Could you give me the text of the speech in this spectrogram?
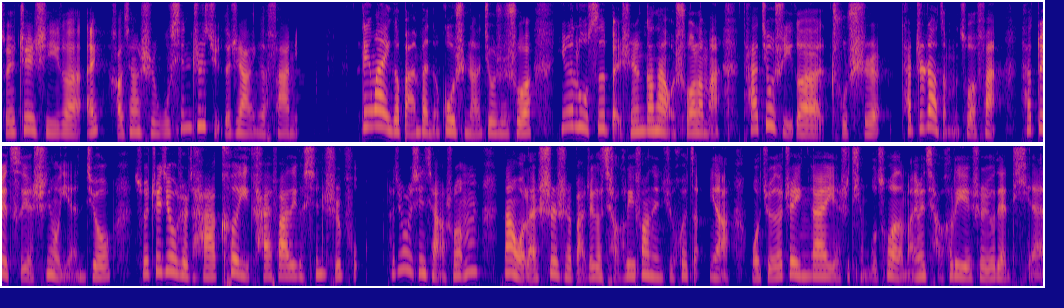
所以这是一个哎，好像是无心之举的这样一个发明。另外一个版本的故事呢，就是说，因为露丝本身刚才我说了嘛，她就是一个厨师，她知道怎么做饭，她对此也深有研究，所以这就是她刻意开发的一个新食谱。她就是心想说，嗯，那我来试试把这个巧克力放进去会怎么样？我觉得这应该也是挺不错的嘛，因为巧克力是有点甜，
